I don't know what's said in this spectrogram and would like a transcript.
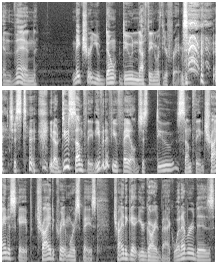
and then make sure you don't do nothing with your frames. just, you know, do something. Even if you fail just do something. Try and escape. Try to create more space. Try to get your guard back. Whatever it is,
